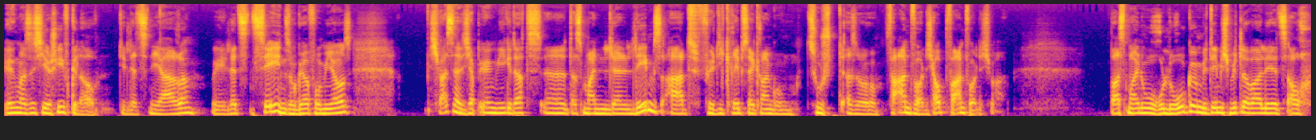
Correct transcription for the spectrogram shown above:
irgendwas ist hier schiefgelaufen die letzten Jahre, die letzten zehn sogar von mir aus. Ich weiß nicht, ich habe irgendwie gedacht, äh, dass meine Lebensart für die Krebserkrankung zu, also verantwortlich, hauptverantwortlich war. Es mein Urologe, mit dem ich mittlerweile jetzt auch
